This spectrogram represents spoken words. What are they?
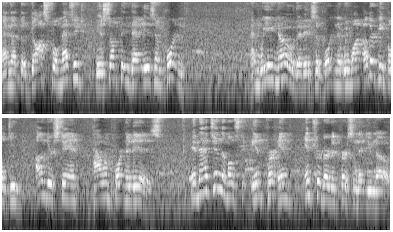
and that the gospel message is something that is important. And we know that it's important, and we want other people to understand how important it is. Imagine the most introverted person that you know.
